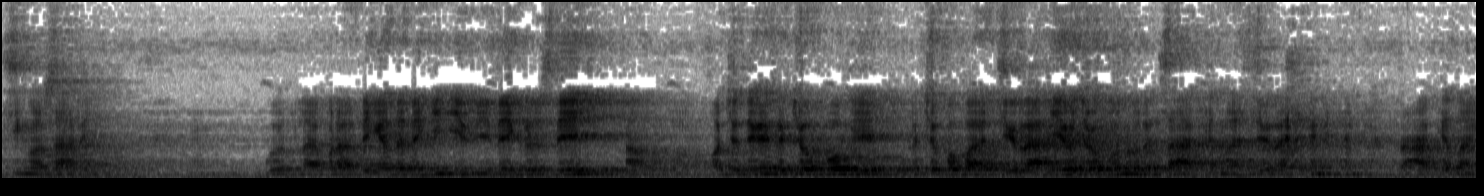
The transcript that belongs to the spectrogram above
Singosari. Lah berarti ngeten iki izine Gusti Allah. Aja dhewe kecoba nggih, Pak Jirah ya aja ngono nek saken Pak Jirah. Saken nang.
